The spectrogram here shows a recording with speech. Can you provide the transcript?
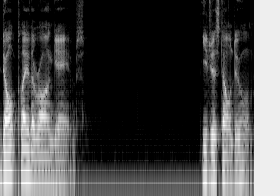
don't play the wrong games. You just don't do them.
